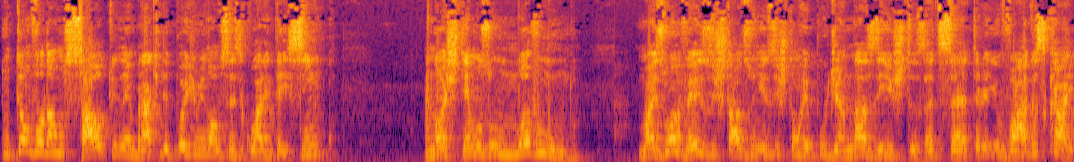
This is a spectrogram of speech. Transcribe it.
Então eu vou dar um salto e lembrar que depois de 1945 nós temos um novo mundo. Mais uma vez, os Estados Unidos estão repudiando nazistas, etc., e o Vargas cai.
